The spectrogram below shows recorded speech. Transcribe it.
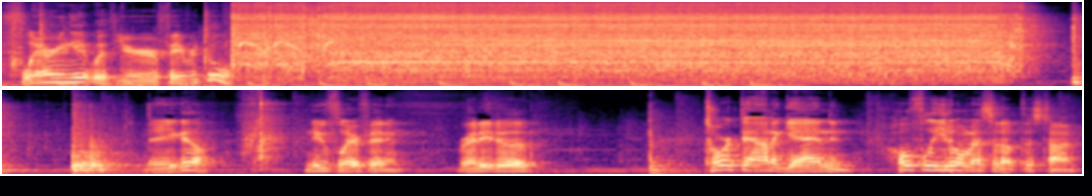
Flaring it with your favorite tool. There you go. New flare fitting. Ready to torque down again and hopefully you don't mess it up this time.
